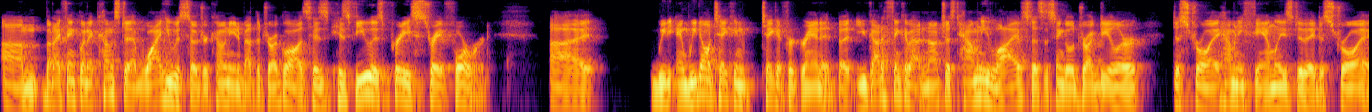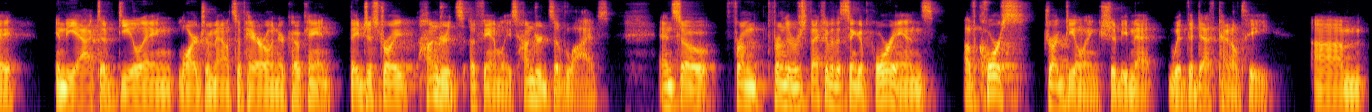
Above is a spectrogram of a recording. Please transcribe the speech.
Um, but I think when it comes to why he was so draconian about the drug laws, his his view is pretty straightforward. Uh, we and we don't take take it for granted, but you got to think about not just how many lives does a single drug dealer destroy, how many families do they destroy in the act of dealing large amounts of heroin or cocaine. They destroy hundreds of families, hundreds of lives. And so from from the perspective of the Singaporeans, of course drug dealing should be met with the death penalty. Um,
